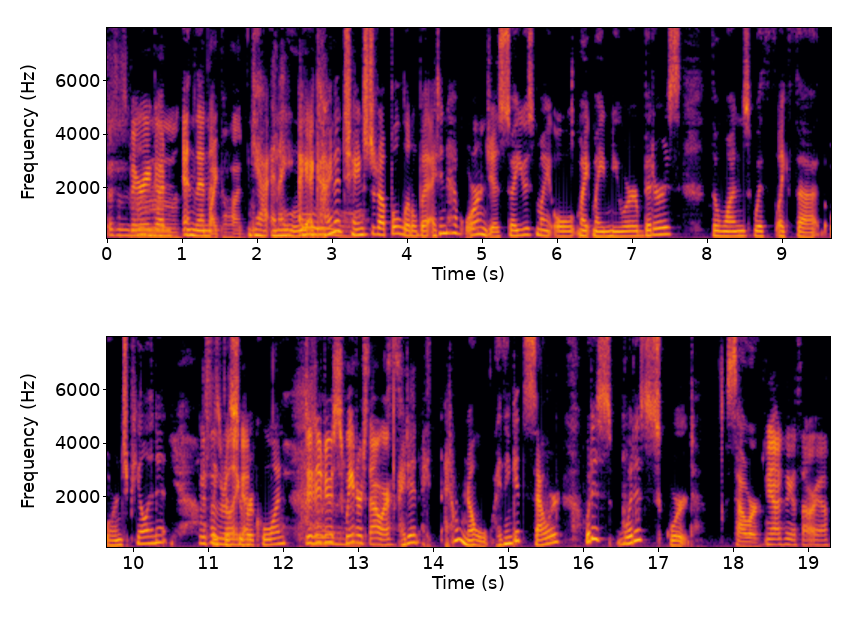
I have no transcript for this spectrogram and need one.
This is very good. Mm. And then My God. yeah, and I, I, I kind of changed it up a little bit. I didn't have oranges, so I used my old my, my newer bitters, the ones with like the orange peel in it. Yeah. This Like is the really super good. cool one. Did you do sweet or sour? I did I, I don't know. I think it's sour. What is what is squirt? Sour. Yeah, I think it's sour. Yeah,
